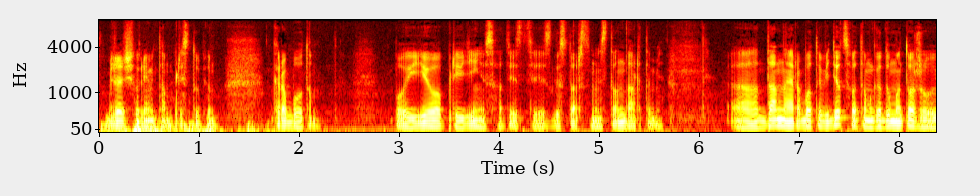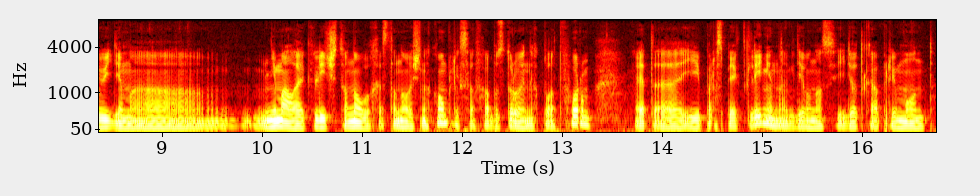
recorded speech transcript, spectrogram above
в ближайшее время там приступим к работам по ее приведению в соответствии с государственными стандартами. Э, Данная работа ведется. В этом году мы тоже увидим э, немалое количество новых остановочных комплексов, обустроенных платформ. Это и проспект Ленина, где у нас идет капремонт,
